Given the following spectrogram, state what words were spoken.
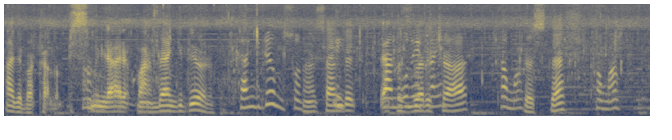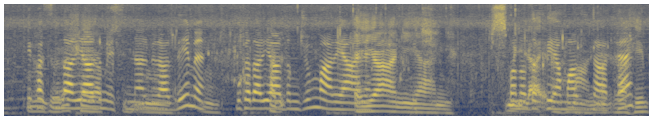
Hadi bakalım. Bismillahirrahmanirrahim. Ben gidiyorum. Sen gidiyor musun? Ha, sen İyi, de ben de bunu kızları yıkayayım. çağır, Tamam, göster. tamam. Buna Yıkasınlar, göre şey yardım yapsın. etsinler Hmm, biraz değil mi? Bu kadar yardımcım var yani. E yani yani. Bismillahirrahmanirrahim.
